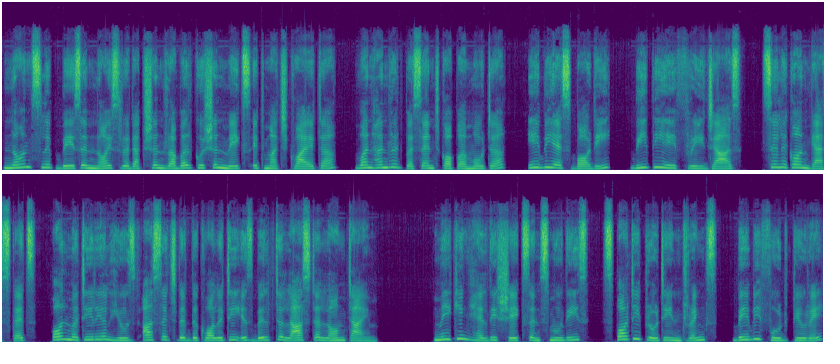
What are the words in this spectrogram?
Non-slip basin noise reduction rubber cushion makes it much quieter, 100% copper motor, ABS body, BPA-free jars, silicone gaskets, all material used are such that the quality is built to last a long time. Making healthy shakes and smoothies, spotty protein drinks, baby food puree,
